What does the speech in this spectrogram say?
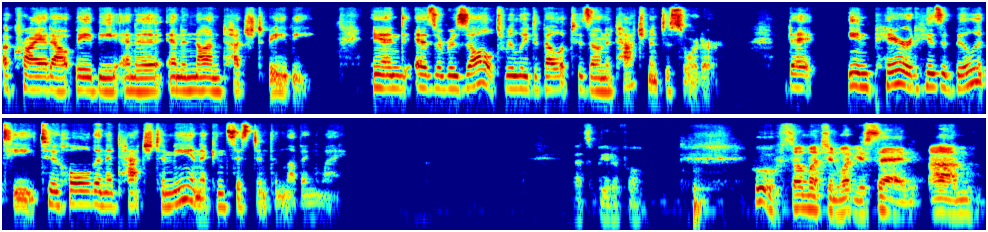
a cry it out baby and a, and a non touched baby. And as a result, really developed his own attachment disorder that impaired his ability to hold and attach to me in a consistent and loving way. That's beautiful. Ooh, so much in what you said. Um,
